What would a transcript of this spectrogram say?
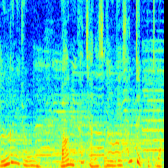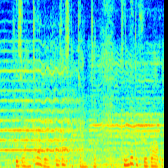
은근히 좀 마음이 편치 않았어요. 그런 게 선뜻 이렇게 막 되질 않더라고요. 평상시답지 않게. 근데도 불구하고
